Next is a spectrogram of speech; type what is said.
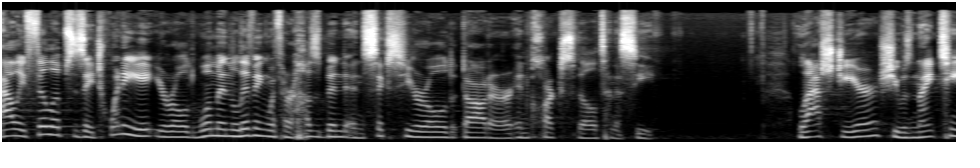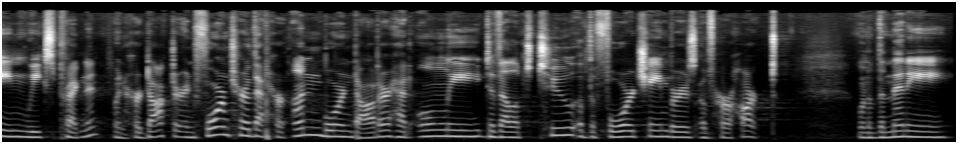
Allie Phillips is a 28 year old woman living with her husband and six year old daughter in Clarksville, Tennessee. Last year, she was 19 weeks pregnant when her doctor informed her that her unborn daughter had only developed two of the four chambers of her heart, one of the many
